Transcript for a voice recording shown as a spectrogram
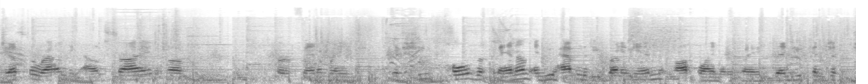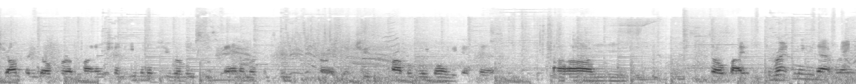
just around the outside of her Phantom range, if she pulls a Phantom and you happen to be running in offline anyway, then you can just jump and go for a punish, and even if she releases Phantom or continues to charge it, she's probably going to get hit. Um, so by threatening that range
